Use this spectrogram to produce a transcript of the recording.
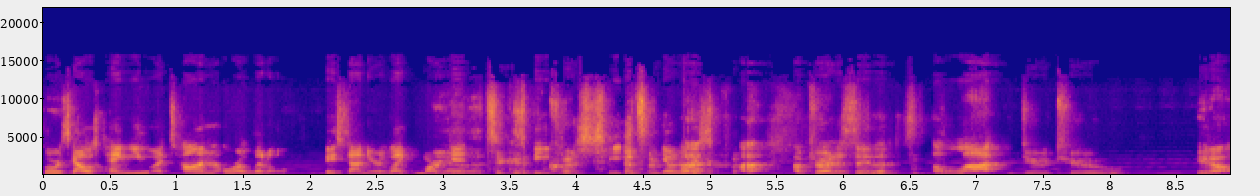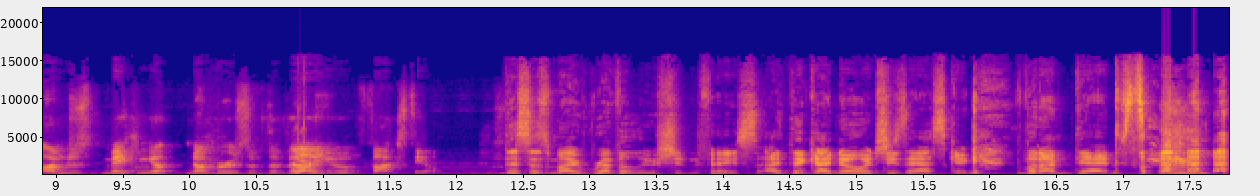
Lord Scowl is paying you a ton or a little based on your like market? yeah, that's a good speech. question. Speech. That's a Yeah, what is- question. I, I'm trying to say that it's a lot due to, you know, I'm just making up numbers of the value of Foxsteel. This is my revolution face. I think I know what she's asking, but I'm dead.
